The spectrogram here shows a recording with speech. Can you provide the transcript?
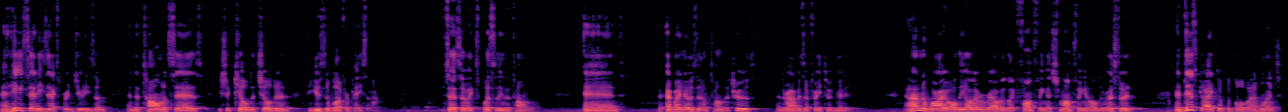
And he said he's expert in Judaism, and the Talmud says you should kill the children to use the blood for Pesach. It says so explicitly in the Talmud. And everybody knows that I'm telling the truth, and the rabbi's afraid to admit it. And I don't know why all the other rabbis like fumfing and schmumping and all the rest of it and this guy took the bull by the horns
